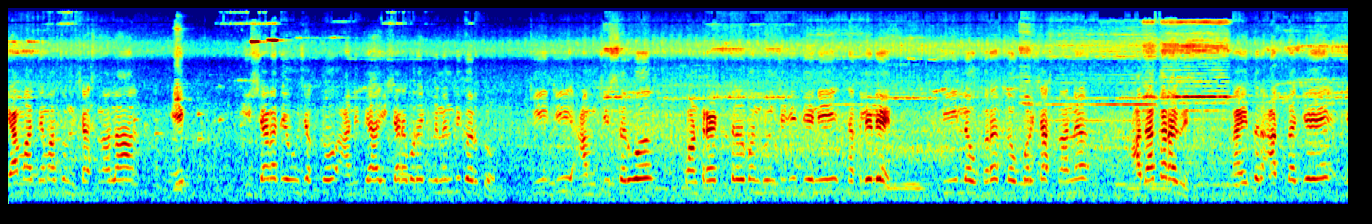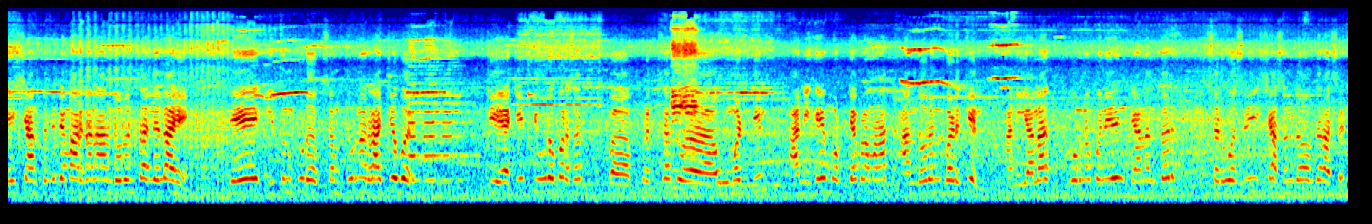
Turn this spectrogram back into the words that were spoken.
या माध्यमातून शासनाला एक इशारा देऊ शकतो आणि त्या इशाऱ्याबरोबर एक विनंती करतो की जी आमची सर्व कॉन्ट्रॅक्टर बंधूंची जी देणी थकलेली आहेत ती लवकरात लवकर शासनानं अदा करावीत. नाहीतर आत्ता जे हे शांततेच्या मार्गाने आंदोलन चाललेलं आहे ते इथून पुढं संपूर्ण राज्यभर ते याचे तीव्र प्रसाद प्रतिसाद उमटतील आणि हे मोठ्या प्रमाणात आंदोलन भडकेल आणि याला पूर्णपणे त्यानंतर सर्वस्वी शासन जबाबदार असेल.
